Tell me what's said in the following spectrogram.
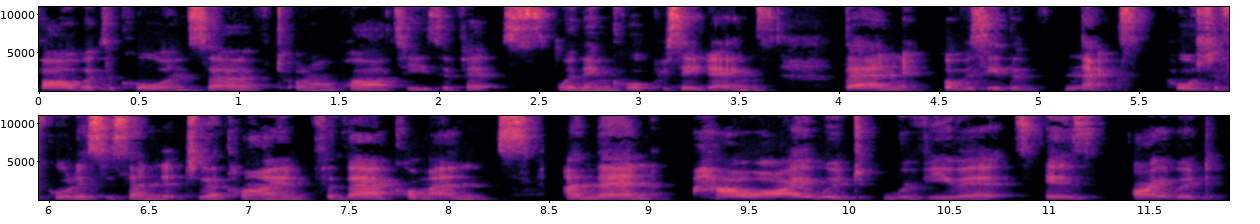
filed with the court and served on all parties if it's within court proceedings. Then, obviously, the next port of call is to send it to the client for their comments. And then, how I would review it is I would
